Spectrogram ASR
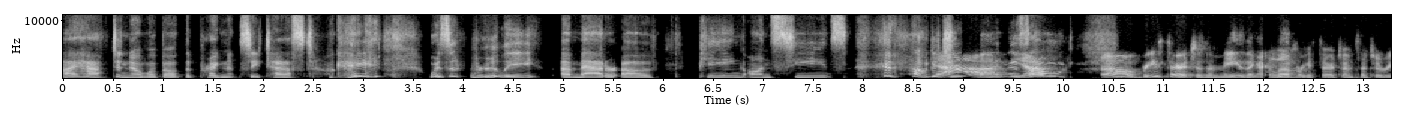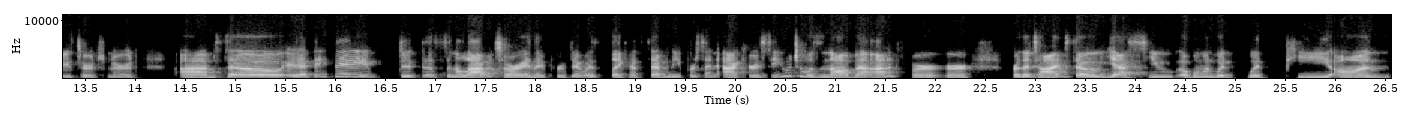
I have to know about the pregnancy test. Okay. Was it really a matter of peeing on seeds? How did yeah, you find this yeah. out? Oh, research is amazing. I love research. I'm such a research nerd. Um, so I think they did this in a laboratory and they proved it was like had 70% accuracy, which was not bad for for the time. So yes, you a woman would would pee on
